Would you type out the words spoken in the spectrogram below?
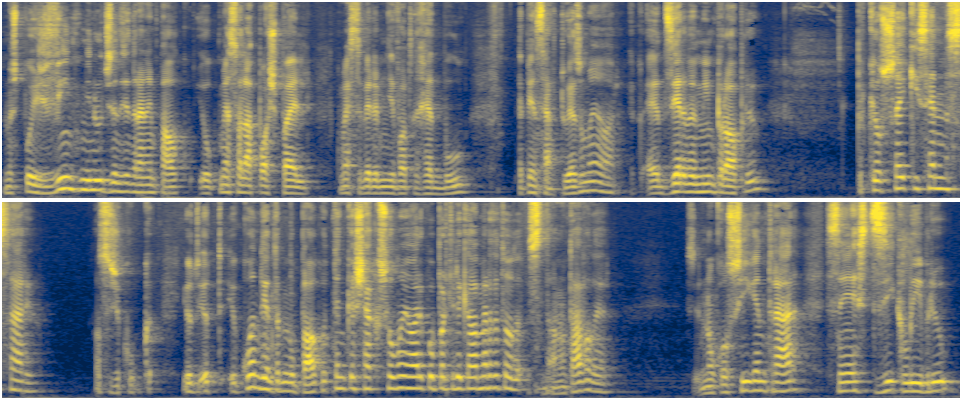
mas depois, 20 minutos antes de entrar em palco, eu começo a olhar para o espelho, começo a ver a minha volta Red Bull, a pensar, tu és o maior, a dizer-me a mim próprio, porque eu sei que isso é necessário. Ou seja, eu, eu, eu, quando entro no palco, eu tenho que achar que sou o maior e vou partir aquela merda toda, senão não está a valer. Não consigo entrar sem este desequilíbrio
